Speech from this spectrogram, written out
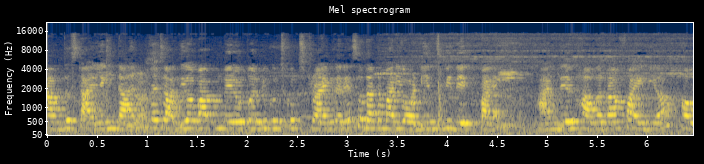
have the styling done yes. मैं चाहती हूँ अब आप मेरे ऊपर भी कुछ कुछ ट्राई करें so that हमारी ऑडियंस भी देख पाए and they'll have a rough idea how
